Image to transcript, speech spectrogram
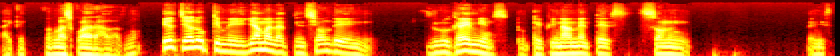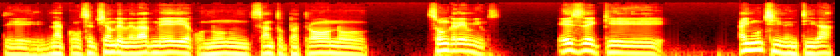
hay que, son más cuadradas, ¿no? Fíjate algo que me llama la atención de los gremios, porque finalmente son este, la concepción de la Edad Media con un santo patrono, son gremios. Es de que hay mucha identidad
